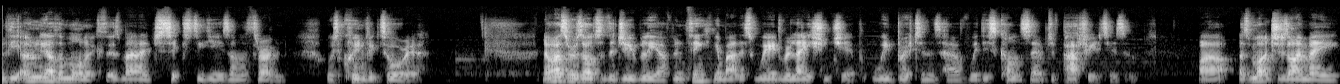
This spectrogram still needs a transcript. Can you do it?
The only other monarch that has managed 60 years on the throne was Queen Victoria. Now, as a result of the Jubilee, I've been thinking about this weird relationship we Britons have with this concept of patriotism. Uh, as much as I may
